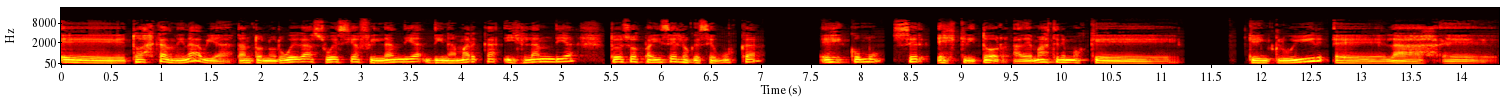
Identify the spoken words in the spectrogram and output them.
eh, toda Escandinavia, tanto Noruega, Suecia, Finlandia, Dinamarca, Islandia, todos esos países lo que se busca es como ser escritor. Además tenemos que que incluir eh, las, eh,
